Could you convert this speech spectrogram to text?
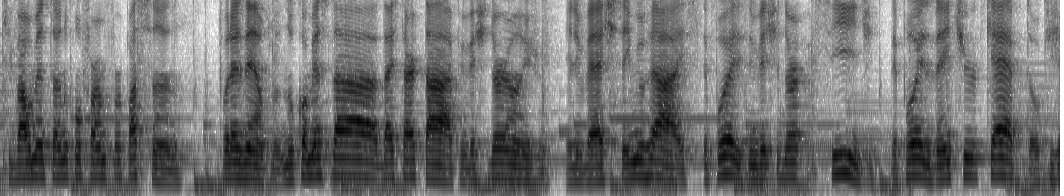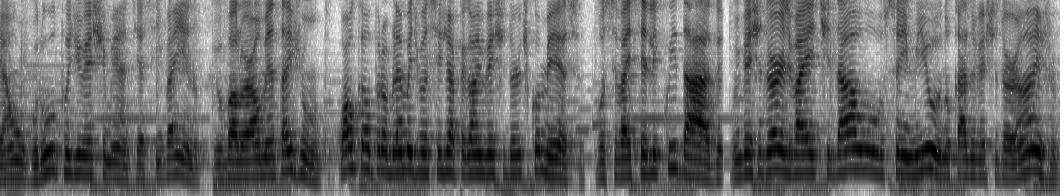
que vai aumentando conforme for passando. Por exemplo, no começo da, da startup, investidor anjo, ele investe 100 mil reais. Depois, investidor seed. Depois, venture capital, que já é um grupo de investimento e assim vai indo. E o valor aumenta junto. Qual que é o problema de você já pegar um investidor de começo? Você vai ser liquidado. O investidor, ele vai te dar o 100 mil, no caso, investidor anjo,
